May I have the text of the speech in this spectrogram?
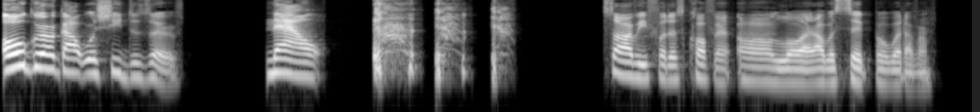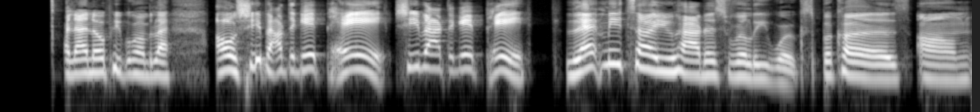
Old girl got what she deserved. Now, sorry for this coughing. Oh Lord, I was sick, but whatever. And I know people gonna be like, "Oh, she about to get paid. She about to get paid." Let me tell you how this really works because um,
